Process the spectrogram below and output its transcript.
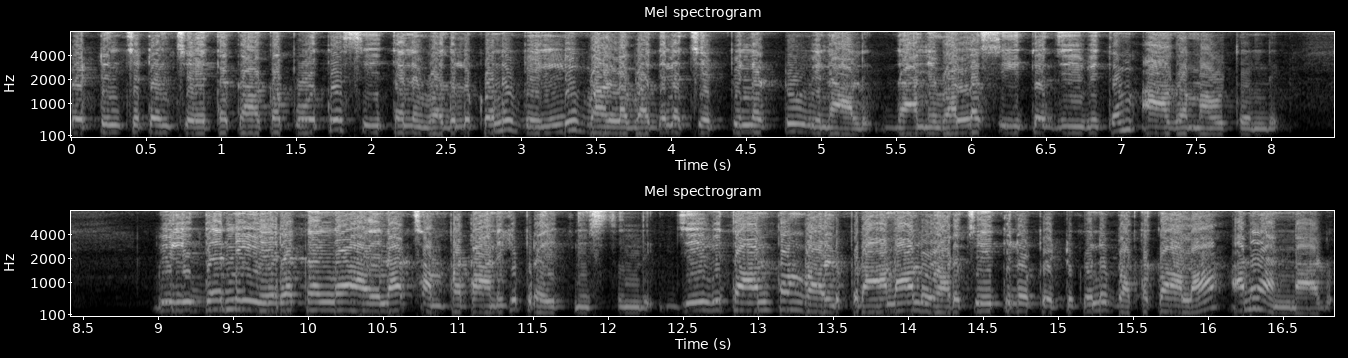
పెట్టించటం చేత కాకపోతే సీతని వదులుకొని వెళ్ళి వాళ్ళ వదిన చెప్పినట్టు వినాలి. దానివల్ల సీత జీవితం ఆగమవుతుంది. వీళ్ళిద్దరిని ఏ రకంగా అయినా చంపటానికి ప్రయత్నిస్తుంది. జీవితాంతం వాళ్ళు ప్రాణాలు అరచేతిలో పెట్టుకుని బతకాలా అని అన్నాడు.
